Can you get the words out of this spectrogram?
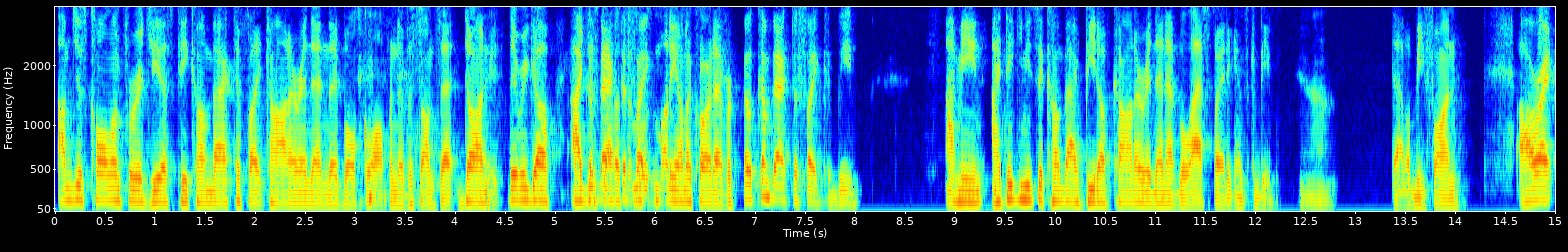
I'm just calling for a GSP comeback to fight Conor, and then they both go off into the sunset. Done. There we go. I just got us the fight. most money on a card ever. He'll come back to fight Khabib. I mean, I think he needs to come back, beat up Conor, and then have the last fight against Khabib. Yeah. That'll be fun. All right.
